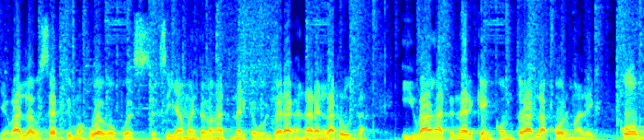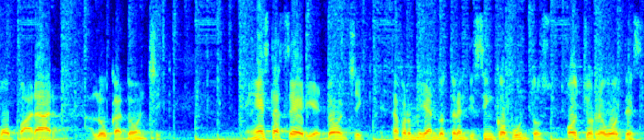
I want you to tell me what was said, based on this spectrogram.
llevarla a un séptimo juego, pues sencillamente van a tener que volver a ganar en la ruta y van a tener que encontrar la forma de cómo parar a Luka Doncic en esta serie, Doncic está promediando 35 puntos, 8 rebotes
